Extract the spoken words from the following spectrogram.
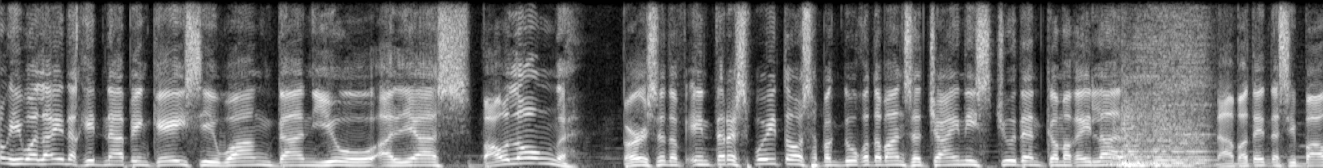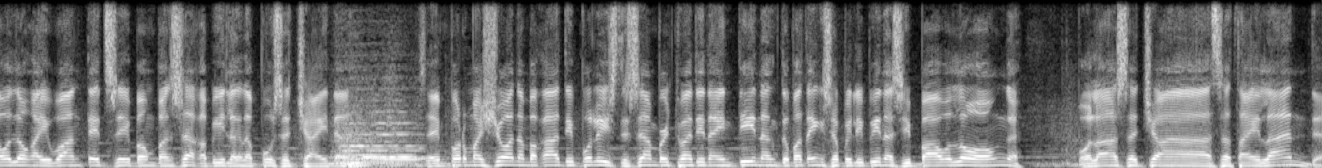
Merong hiwalay na kidnapping case si Wang Danyu alias Baolong. Person of interest po ito sa pagdukot naman sa Chinese student kamakailan. Nabatid na si Baolong ay wanted sa ibang bansa kabilang na po sa China. Sa impormasyon ng Makati Police, December 2019 ang dumating sa Pilipinas si Baolong mula sa, Cha- sa Thailand.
